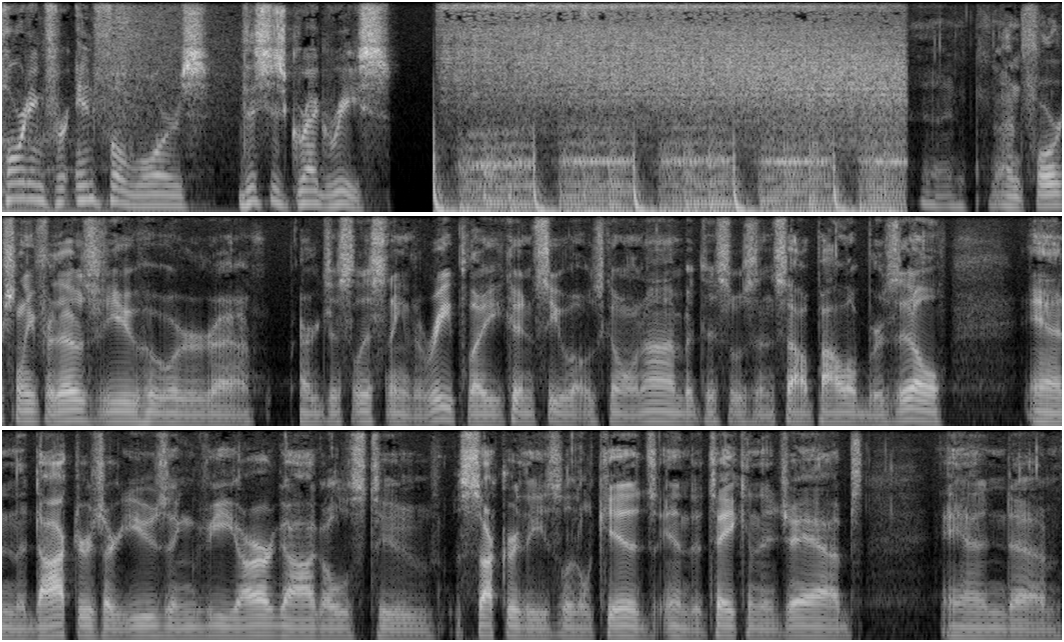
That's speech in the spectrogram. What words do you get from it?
Reporting for InfoWars, this is Greg Reese. Unfortunately, for those of you who are uh, are just listening to the replay, you couldn't see what was going on, but this was in Sao Paulo, Brazil, and the doctors are using VR goggles to sucker these little kids into taking the jabs, and um,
